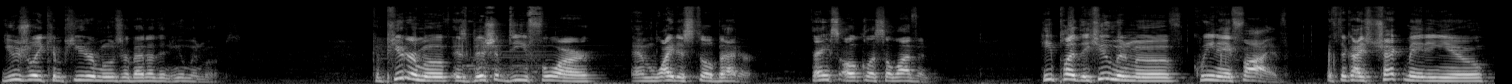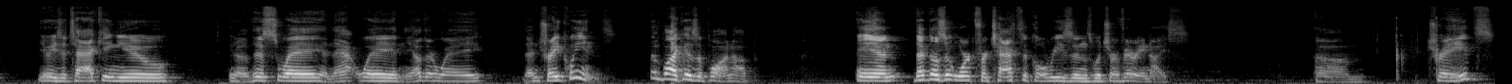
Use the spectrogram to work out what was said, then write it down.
Usually, computer moves are better than human moves. Computer move is bishop d4, and white is still better. Thanks, Oculus 11. He played the human move, queen a5. If the guy's checkmating you, you know, he's attacking you, you know, this way and that way and the other way, then trade queens. And black is a pawn up. And that doesn't work for tactical reasons, which are very nice. Um, trades.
